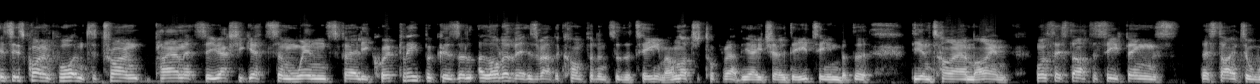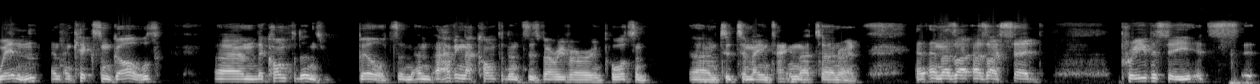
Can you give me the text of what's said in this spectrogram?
it's, it's quite important to try and plan it so you actually get some wins fairly quickly because a, a, lot of it is about the confidence of the team. I'm not just talking about the HOD team, but the, the entire mine. Once they start to see things, they're starting to win and, and kick some goals, um, the confidence builds. And, and having that confidence is very, very important um, to, to maintain that turnaround. And, and as, I, as I said previously, it's. It,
